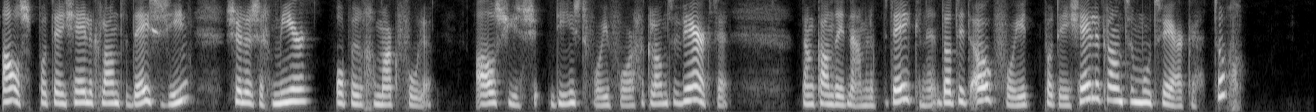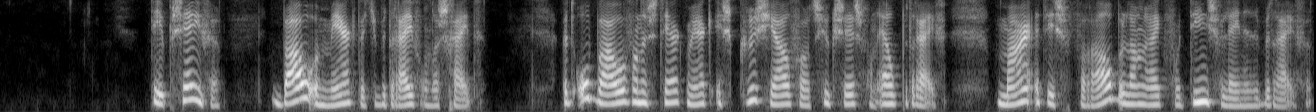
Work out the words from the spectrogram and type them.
Als potentiële klanten deze zien, zullen zich meer op hun gemak voelen. Als je dienst voor je vorige klanten werkte, dan kan dit namelijk betekenen dat dit ook voor je potentiële klanten moet werken, toch? Tip 7. Bouw een merk dat je bedrijf onderscheidt. Het opbouwen van een sterk merk is cruciaal voor het succes van elk bedrijf, maar het is vooral belangrijk voor dienstverlenende bedrijven.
